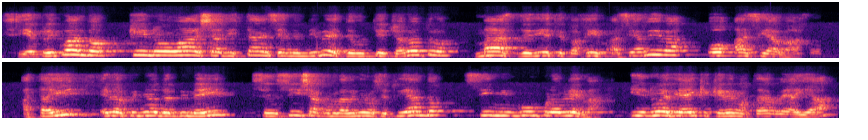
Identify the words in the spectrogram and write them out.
Siempre y cuando que no haya distancia en el nivel de un techo al otro, más de 10 tefajim hacia arriba o hacia abajo. Hasta ahí es la opinión del Bimeir, sencilla como la venimos estudiando, sin ningún problema. Y no es de ahí que queremos traer realidad,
